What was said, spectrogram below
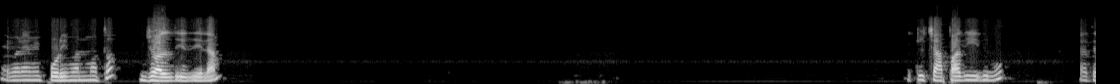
এবারে আমি পরিমাণ মতো জল দিয়ে দিলাম। একটু চাপা দিয়ে দেবো, যাতে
